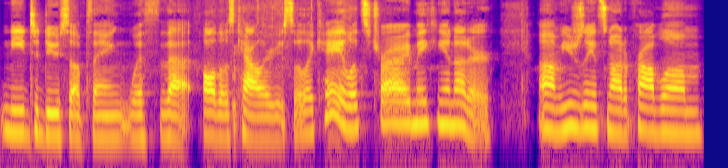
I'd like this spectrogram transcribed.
need to do something with that all those calories. So like, hey, let's try making an udder. Um, usually it's not a problem.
